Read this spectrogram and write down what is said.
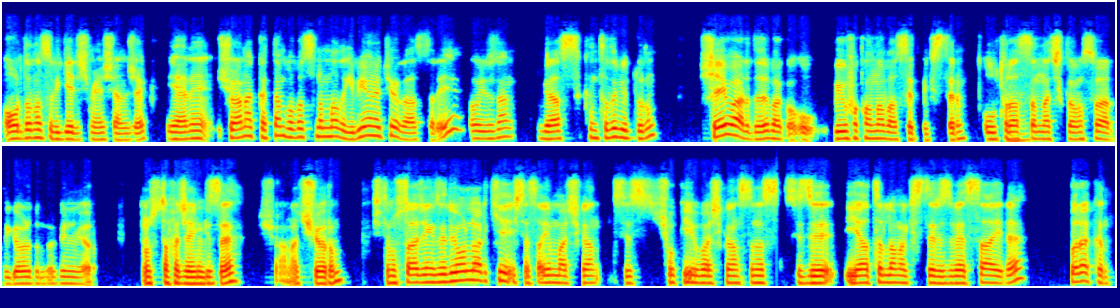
Orada nasıl bir gelişme yaşanacak? Yani şu an hakikaten babasının malı gibi yönetiyor Galatasaray'ı. O yüzden biraz sıkıntılı bir durum. Şey vardı bak o, bir ufak ona bahsetmek isterim. Ultra. Aslan'ın açıklaması vardı gördün mü bilmiyorum. Mustafa Cengiz'e şu an açıyorum. İşte Mustafa Cengiz'e diyorlar ki işte Sayın Başkan siz çok iyi bir başkansınız. Sizi iyi hatırlamak isteriz vesaire. Bırakın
